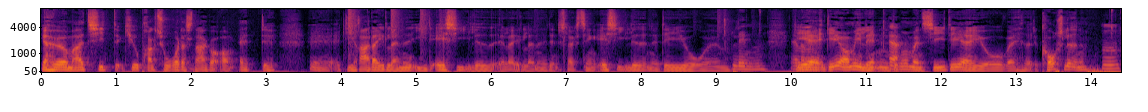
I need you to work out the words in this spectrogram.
Jeg hører jo meget tit kiropraktorer, der snakker om, at, øh, at de retter et eller andet i et SI-led eller et eller andet i den slags ting. SI-ledene, det er jo... Øh, Lænden. det er, det er om i lænden, ja. det må man sige. Det er jo, hvad hedder det, korsledene. Mm.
